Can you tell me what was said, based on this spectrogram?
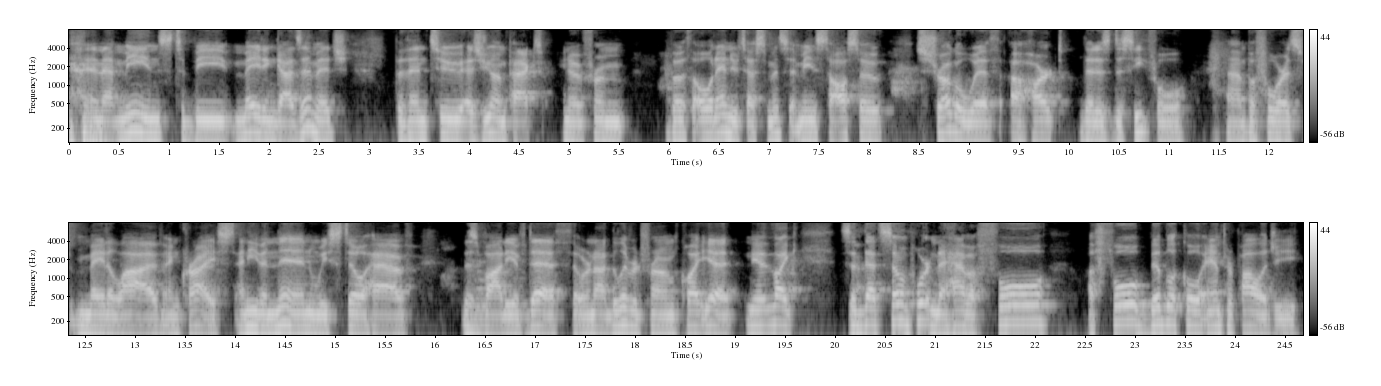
Mm. and that means to be made in God's image, but then to, as you unpacked, you know, from both the Old and New Testaments, it means to also struggle with a heart that is deceitful uh, before it's made alive in Christ. And even then, we still have this body of death that we're not delivered from quite yet. You know, like so yeah. that's so important to have a full a full biblical anthropology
